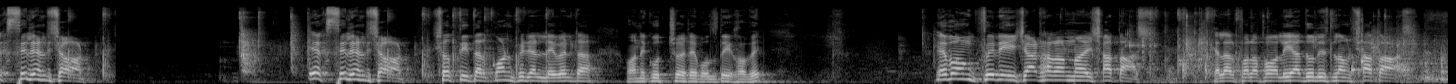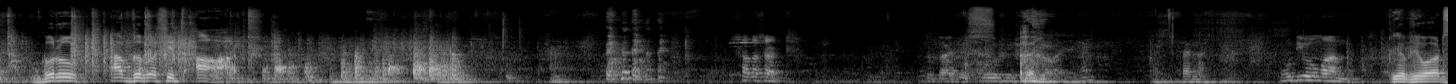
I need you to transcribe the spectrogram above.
Excellent shot excellent shot সত্যি তার কনফিডেন্ট লেভেলটা অনেক উচ্চ এটা বলতেই হবে। এবং ফিনিশ আঠারো, নয়, সাতাশ। খেলার ফলাফল ইয়াদুল ইসলাম সাতাশ, গুরু আব্দুর রশিদ আট। না উদীয়মান। প্রিয় ভিউয়ার্স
